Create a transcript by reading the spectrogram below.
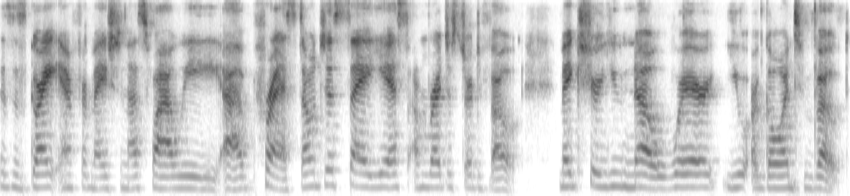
This is great information. That's why we uh, press. Don't just say, yes, I'm registered to vote. Make sure you know where you are going to vote.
